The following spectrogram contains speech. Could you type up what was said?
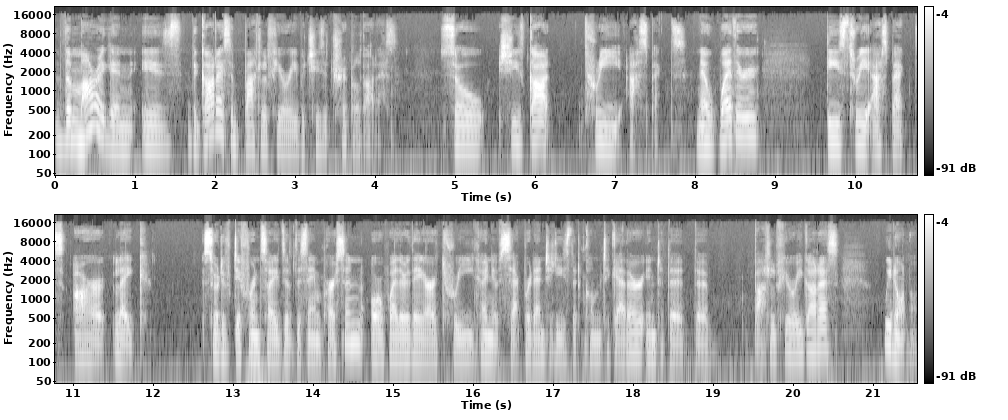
the Morrigan is the goddess of battle fury, but she's a triple goddess. So she's got three aspects. Now, whether these three aspects are like sort of different sides of the same person, or whether they are three kind of separate entities that come together into the the battle fury goddess, we don't know.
